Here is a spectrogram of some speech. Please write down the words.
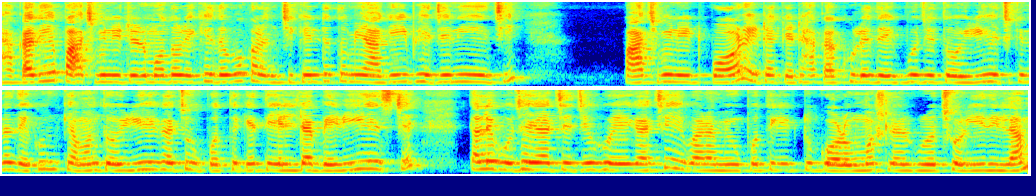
ঢাকা দিয়ে পাঁচ মিনিটের মতো রেখে দেবো, কারণ চিকেনটা তো আমি আগেই ভেজে নিয়েছি। পাঁচ মিনিট পর এটাকে ঢাকা খুলে দেখব যে তৈরি হয়েছে কিনা। দেখুন কেমন তৈরি হয়ে গেছে। উপর থেকে তেলটা বেরিয়ে এসছে। তাহলে বোঝা যাচ্ছে যে হয়ে গেছে। এবার আমি উপর থেকে একটু গরম মশলার গুঁড়ো ছড়িয়ে দিলাম।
